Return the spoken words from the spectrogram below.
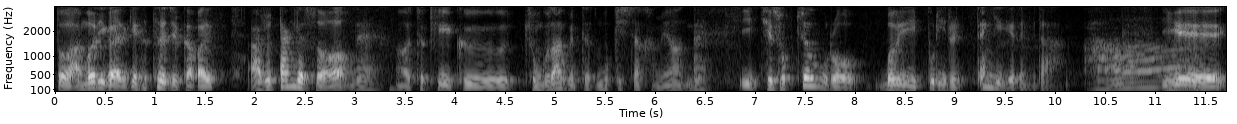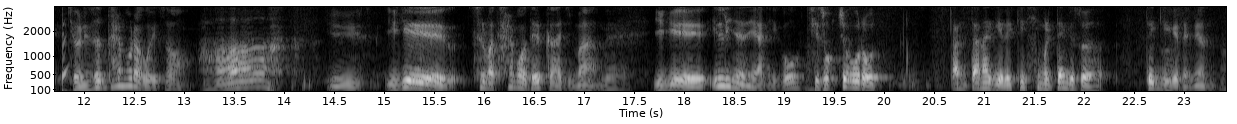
또 앞머리가 이렇게 흐트러질까 봐 아주 당겨서 네. 어, 특히 그 중고등학교 때부터 묶기 시작하면 네. 이 지속적으로 머리 뿌리를 당기게 됩니다. 아. 이게 견인선 탈모라고 해서 아. 이, 이게 설마 탈모가 될까 하지만 네. 이게 1, 2년이 아니고 지속적으로 단단하게 이렇게 힘을 당겨서 당기게 되면 어.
